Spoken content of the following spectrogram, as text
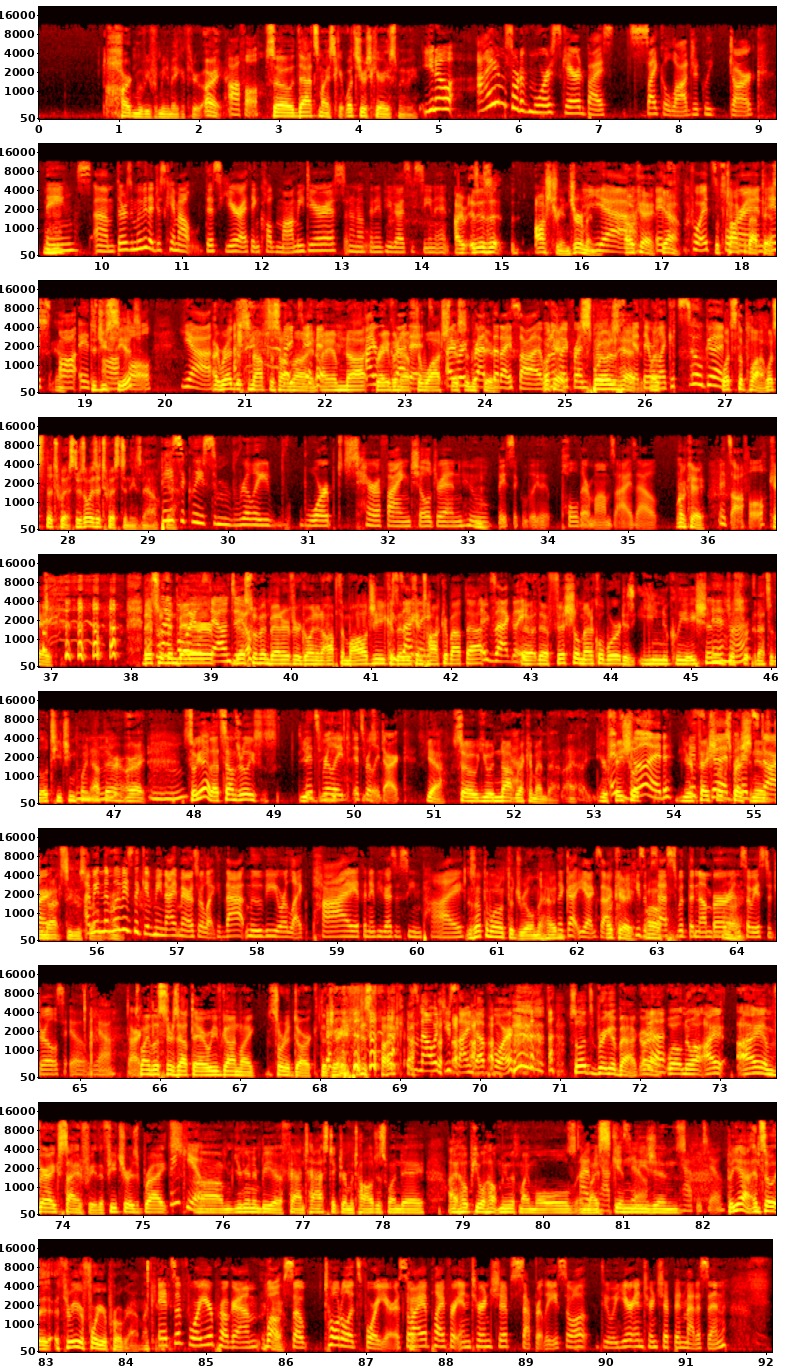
hard movie for me to make it through. All right, Awful. So that's my scare. What's your scariest movie? You know, I am sort of more scared by psychologically dark Mm-hmm. things. Um, there's a movie that just came out this year, I think, called Mommy Dearest. I don't know if any of you guys have seen it. I, is it Austrian, German? Yeah. Okay. It's, yeah. It's Let's foreign. talk about this. It's, Yeah. aw- it's Did you see it? awful. Yeah. I read the synopsis online. did. I am not I brave enough to watch this I in the regret that I saw it. One Okay, of my friends spoilers made me see ahead. It. They were What- like, "It's so good." What's the plot? What's the twist? There's always a twist in these now. Yeah. basically some really warped, terrifying children who Hmm. basically pull their mom's eyes out. Okay. It's awful. Okay. This would have been better. boils down to. This would have been better if you're going into ophthalmology because then we can talk about that. Exactly. The, the official medical word is enucleation. Just Uh-huh. for, that's a little teaching point out there. All right. So yeah, that sounds really. you- It's really, it's really dark. Yeah. So you would not Yeah. recommend that. I, your It's facial. good. Your It's facial good, expression is do dark. not see this. I mean, the right. movies that give me nightmares are like that movie or like Pi. If any of you guys have seen Pi, Is that the one with the drill in the head? the guy, yeah, exactly. Okay. He's Oh. obsessed with the number, right. and so he has to drill. His, oh, yeah, dark. To my listeners out there, we've gone like sort of dark the very this podcast. That's not what you signed up for. So let's bring it back. All right. Yeah. Well, Noah, I, I am very excited for you. The future is bright. Thank you. Um, you're going to be a fantastic dermatologist one day. I hope you'll help me with my moles and my skin to. lesions. Happy to. But yeah, and so a three or four year program. It's a four year program. Well, so total it's four years. So Okay. I apply for internships separately. So I'll do a year internship in medicine.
